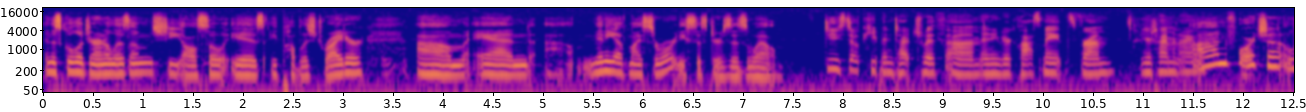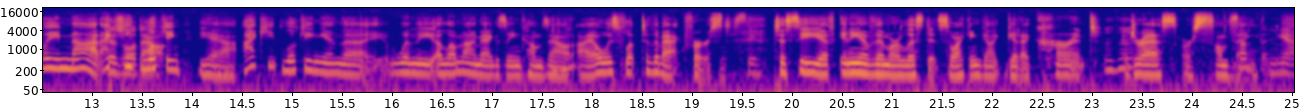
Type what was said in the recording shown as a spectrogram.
in the School of Journalism. She also is a published writer, um, and um, many of my sorority sisters as well. Do you still keep in touch with um, any of your classmates from your time in Iowa? Unfortunately, not. I Fizzled keep out. looking. Yeah, I keep looking in the when the alumni magazine comes out. I always flip to the back first Mm-hmm. see. to see if any of them are listed, so I can like, get a current address or something. Mm-hmm. Something, yeah.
